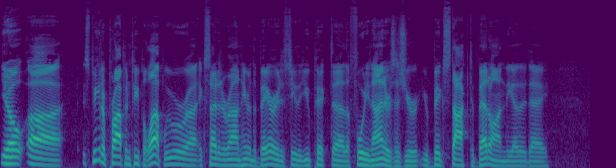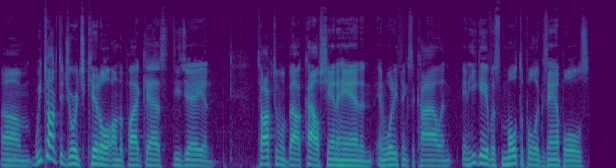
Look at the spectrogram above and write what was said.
You know, uh, speaking of propping people up, we were uh, excited around here in the Bay Area to see that you picked uh, the 49ers as your, your big stock to bet on the other day. Um, we talked to George Kittle on the podcast, DJ, and talked to him about Kyle Shanahan and, and what he thinks of Kyle. And, and he gave us multiple examples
